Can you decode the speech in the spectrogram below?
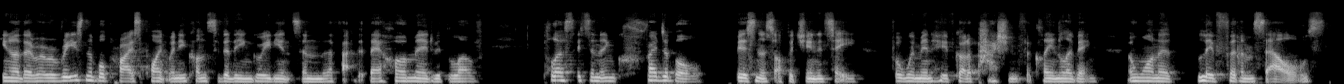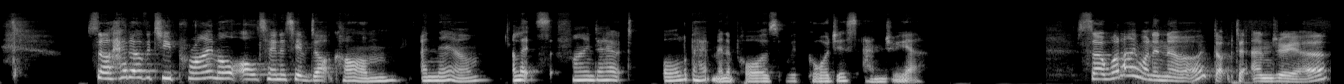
You know, they're a reasonable price point when you consider the ingredients and the fact that they're homemade with love. Plus, it's an incredible business opportunity for women who've got a passion for clean living and want to live for themselves. So head over to primalalternative.com and now Let's find out all about menopause with gorgeous Andrea. So, what I want to know, Dr. Andrea,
